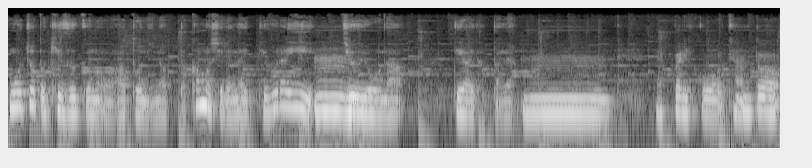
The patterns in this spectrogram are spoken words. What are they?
もうちょっと気づくのは後になったかもしれないっていうぐらいうん。重要な出会いだったね。うーん。やっぱりこうちゃんと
